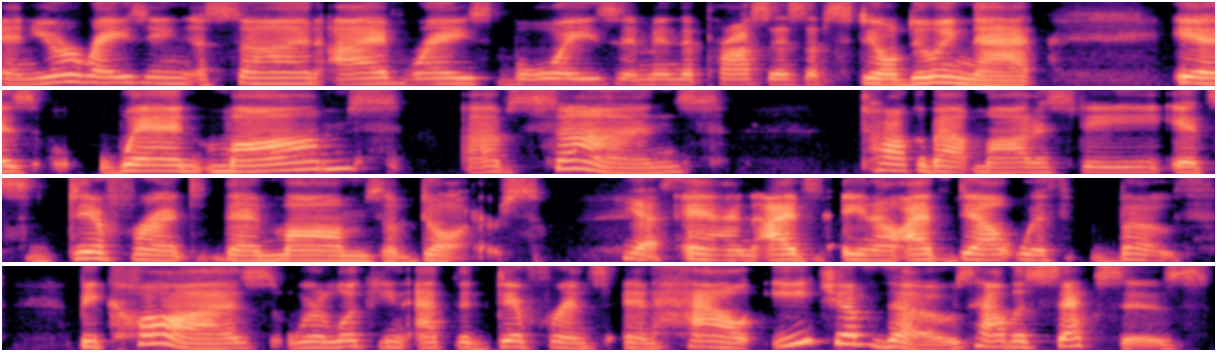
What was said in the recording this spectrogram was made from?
and you're raising a son. I've raised boys. I'm in the process of still doing that. Is when moms of sons talk about modesty, it's different than moms of daughters. Yes. And I've, you know, I've dealt with both because we're looking at the difference in how each of those, how the sexes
